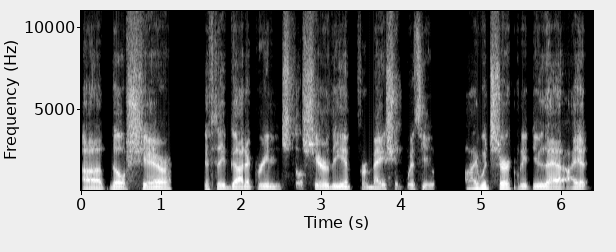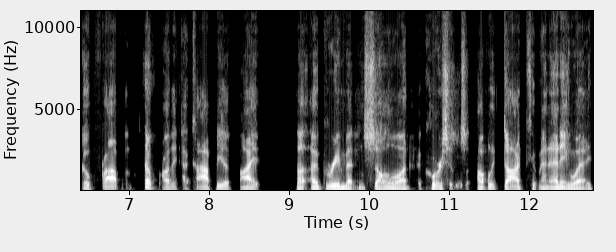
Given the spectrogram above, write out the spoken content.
uh, they'll share if they've got agreements, they'll share the information with you. I would certainly do that. I had no problem running a copy of my uh, agreement and so on. Of course, it was a public document anyway.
